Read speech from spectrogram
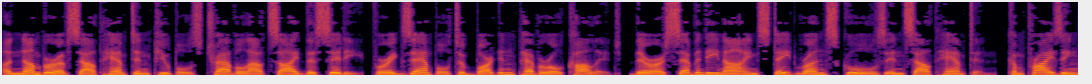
A number of Southampton pupils travel outside the city, for example to Barton Peveril College. There are 79 state-run schools in Southampton, comprising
